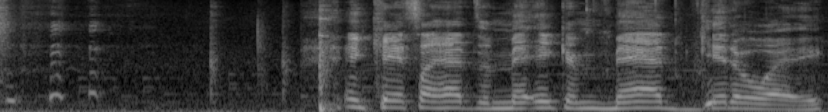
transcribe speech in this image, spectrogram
In case I had to make a mad getaway.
